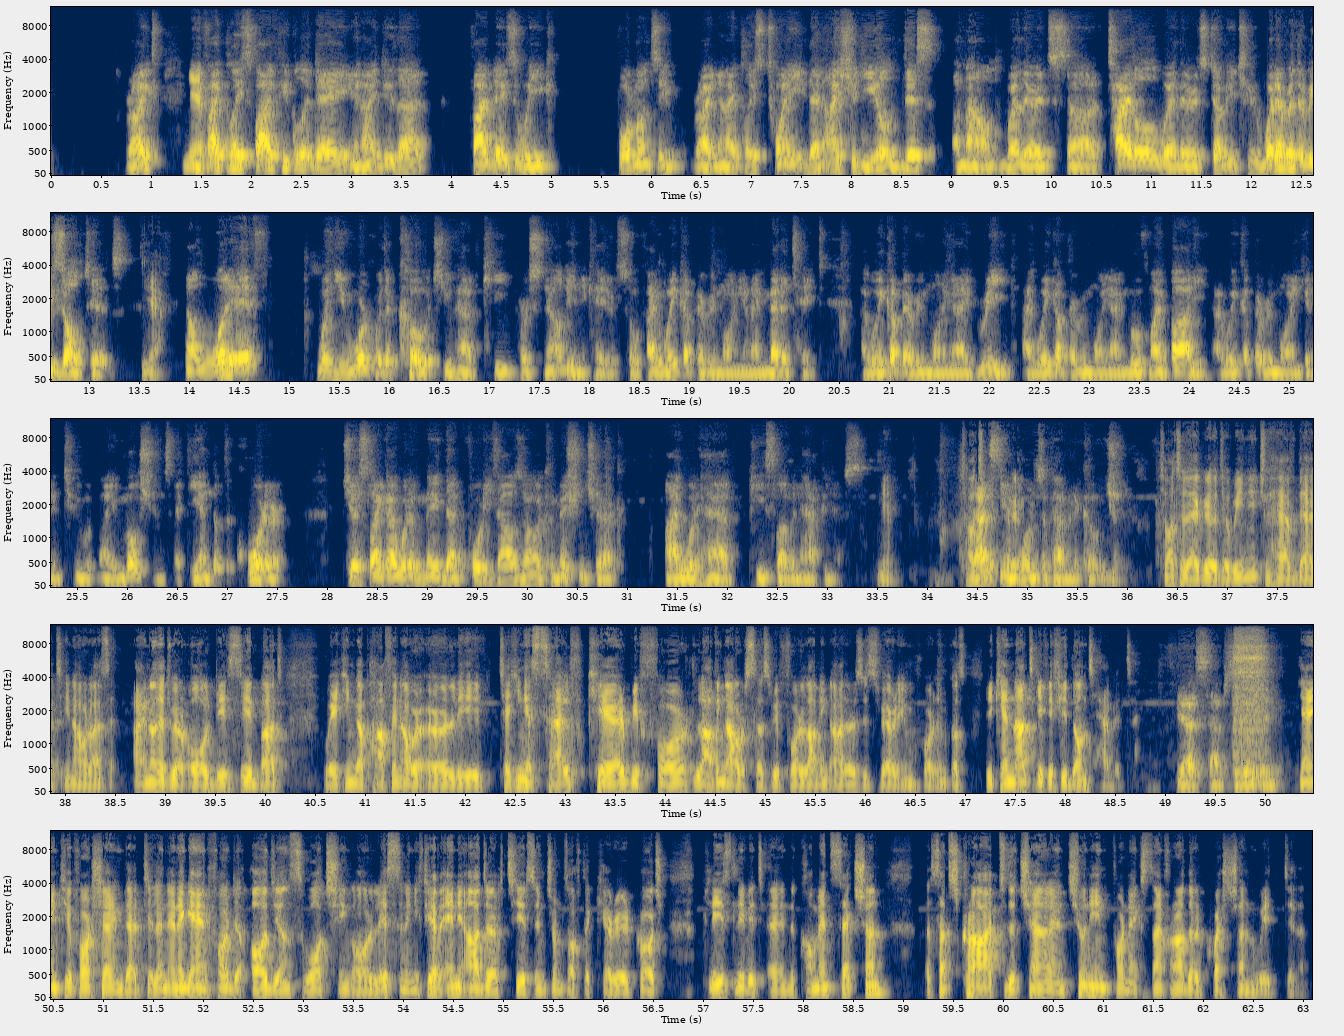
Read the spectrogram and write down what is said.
right? Yeah. And if I place five people a day and I do that five days a week, four months, a, right, and I place 20, then I should yield this amount, whether it's uh, title, whether it's W-2, whatever the result is. Yeah. Now, what if when you work with a coach, you have key personality indicators. So if I wake up every morning and I meditate, I wake up every morning and I read, I wake up every morning, I move my body, I wake up every morning, get in tune with my emotions. At the end of the quarter, just like I would have made that $40,000 commission check, I would have peace, love, and happiness. Yeah. Totally That's the importance of having a coach. Yeah. Totally agree with you. We need to have that in our lives. I know that we're all busy, but waking up half an hour early, taking a self care before loving ourselves, before loving others is very important because you cannot give if you don't have it. Yes, absolutely. Thank you for sharing that, Dylan. And again, for the audience watching or listening, if you have any other tips in terms of the career coach, please leave it in the comment section. Uh, subscribe to the channel and tune in for next time for another question with Dylan.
